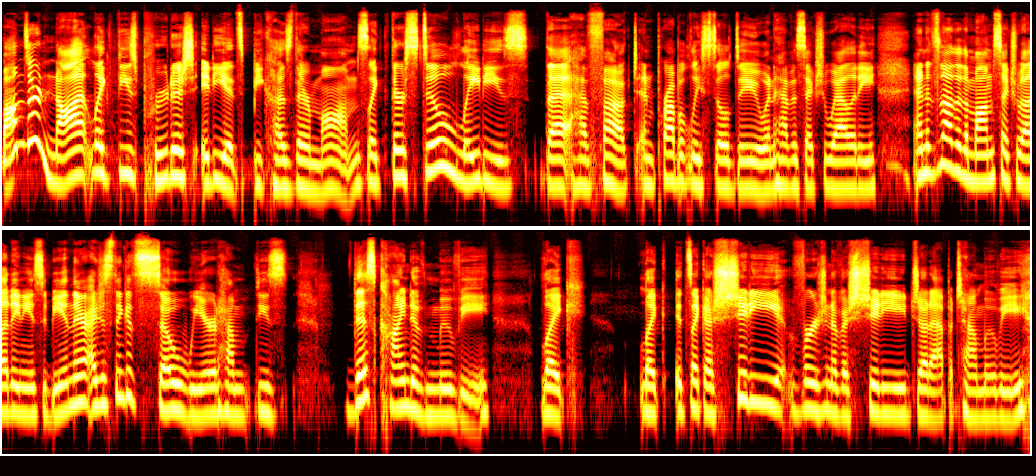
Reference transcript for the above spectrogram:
moms are not like these prudish idiots because they're moms. Like they're still ladies that have fucked and probably still do and have a sexuality. And it's not that the mom's sexuality needs to be in there. I just think it's so weird how these this kind of movie like like it's like a shitty version of a shitty Judd Apatow movie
